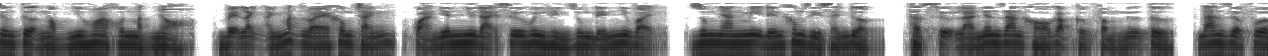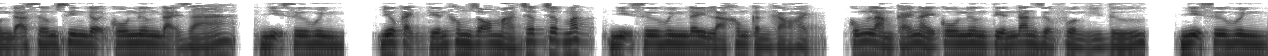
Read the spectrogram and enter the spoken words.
trương tượng ngọc như hoa khuôn mặt nhỏ, vệ lạnh ánh mắt lóe không tránh, quả nhiên như đại sư huynh hình dung đến như vậy, dung nhan mỹ đến không gì sánh được, thật sự là nhân gian khó gặp cực phẩm nữ tử, đan dược phường đã sớm xin đợi cô nương đại giá, nhị sư huynh, điêu cảnh tiến không rõ mà chớp chớp mắt, nhị sư huynh đây là không cần khảo hạch, cũng làm cái này cô nương tiến đan dược phường ý tứ, nhị sư huynh,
